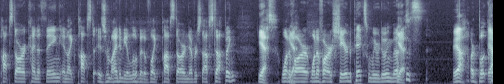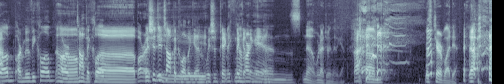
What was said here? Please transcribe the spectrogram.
pop star kind of thing, and like pop star is reminding me a little bit of like pop star never stop stopping. yes One of yeah. our one of our shared picks when we were doing those. Yes. Yeah. Our book Yeah. club, our movie club, Oh, our topic movie club. club. We should do topic club again. We should pick Making pick a thing again. hands. No, we're not doing that again. Um, that's a terrible idea. No.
